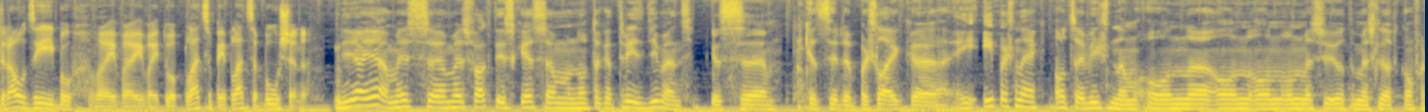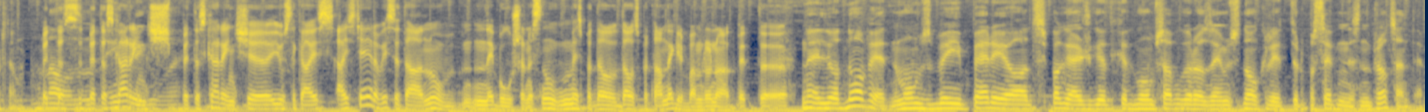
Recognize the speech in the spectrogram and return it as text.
draudzību vai, vai, vai to plecu pie pleca būšana. Jā, jā mēs, mēs faktiski esam nu, trīs ģimenes, kas, kas ir pašlaik ī- īpašnieki Ocei Višnam, un, un, un, un un mēs jūtamies ļoti komfortabli. Bet tas, bet tas kariņš, bet tas kariņš jūs aiz, aizķēra visa tā nu, nebūšanas. Nu, mēs pat daudz, daudz par tām negribam runāt. Bet, uh... Nē, ļoti nopietni. Mums bija periods pagājušajā gadā, kad mums apgrozījums nokrita pa 70%.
